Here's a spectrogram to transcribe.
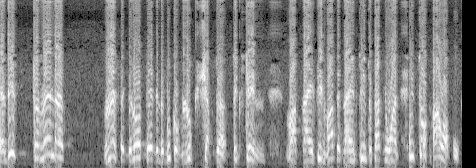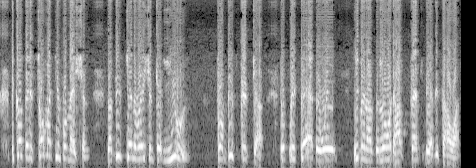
And this tremendous message the Lord gave in the book of Luke chapter 16, verse 19, verses 19 to 31 is so powerful because there is so much information that this generation can use from this scripture to prepare the way, even as the Lord has sent me at this hour,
